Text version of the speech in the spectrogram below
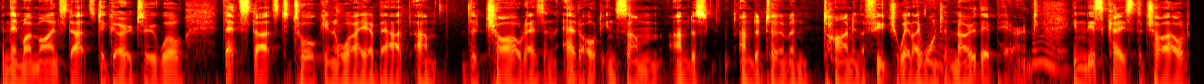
and then my mind starts to go to, well, that starts to talk in a way about um, the child as an adult in some under, undetermined time in the future where they want to know their parent. In this case, the child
